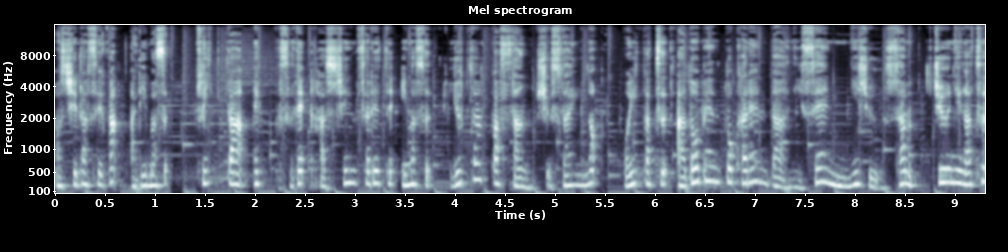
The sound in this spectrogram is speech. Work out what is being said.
お知らせがあります。TwitterX で発信されています、ゆたかさん主催のポイ活アドベントカレンダー2023、12月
